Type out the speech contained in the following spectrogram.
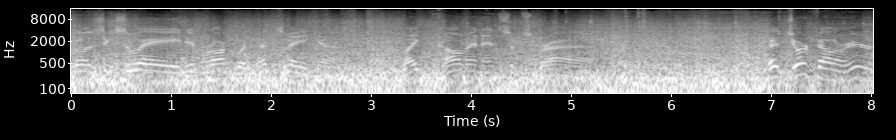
Going six away in Rockwood, Pennsylvania. Like, comment, and subscribe. This George feller here.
